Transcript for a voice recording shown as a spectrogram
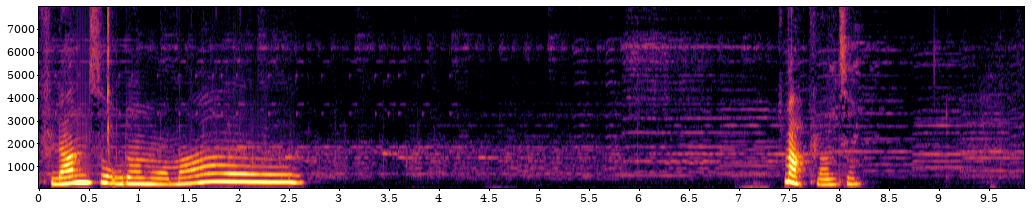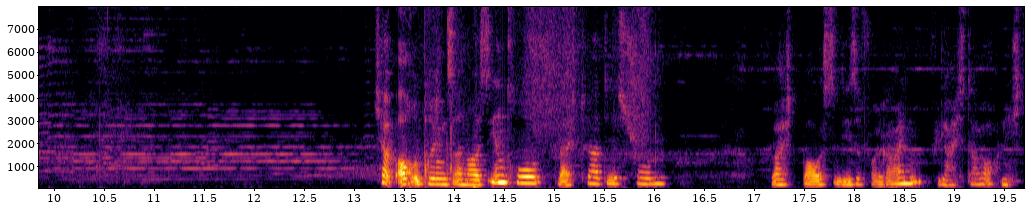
Pflanze oder normal. Ich mag Pflanze. Ich habe auch übrigens ein neues Intro. Vielleicht hört ihr es schon. Vielleicht baue ich es in diese Folge ein. Vielleicht aber auch nicht.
